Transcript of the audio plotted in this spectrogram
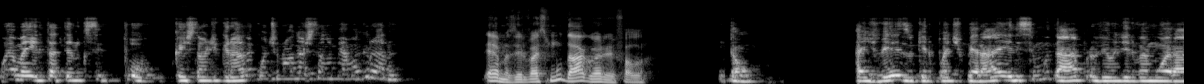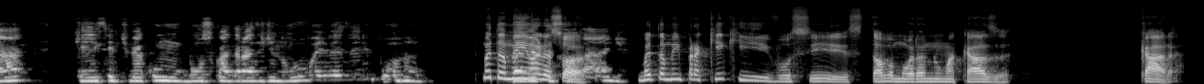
Ué, mas ele tá tendo que se. Pô, questão de grana, continuar gastando a mesma grana. É, mas ele vai se mudar agora, ele falou. Então, às vezes o que ele pode esperar é ele se mudar para ver onde ele vai morar. Que aí, se ele tiver com o bolso quadrado de novo, às vezes ele, porra, mas também, olha só. Saudade. Mas também, para que que você estava morando numa casa cara?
